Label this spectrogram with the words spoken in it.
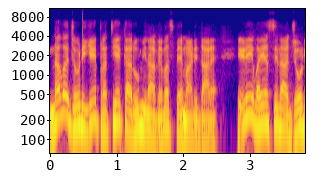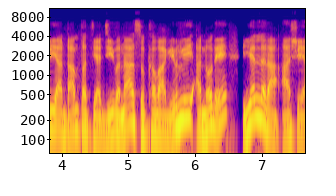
ನವ ಜೋಡಿಗೆ ಪ್ರತ್ಯೇಕ ರೂಮಿನ ವ್ಯವಸ್ಥೆ ಮಾಡಿದ್ದಾರೆ. ಇಡೀ ವಯಸ್ಸಿನ ಜೋಡಿಯ ದಾಂಪತ್ಯ ಜೀವನ ಸುಖವಾಗಿರಲಿ ಅನ್ನೋದೇ ಎಲ್ಲರ ಆಶಯ.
